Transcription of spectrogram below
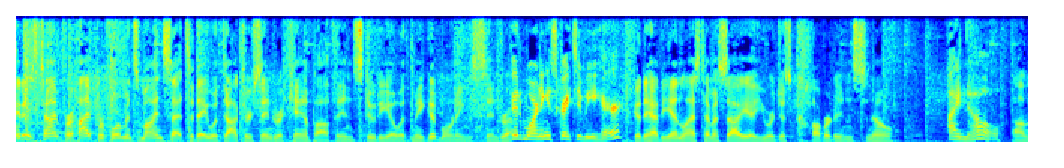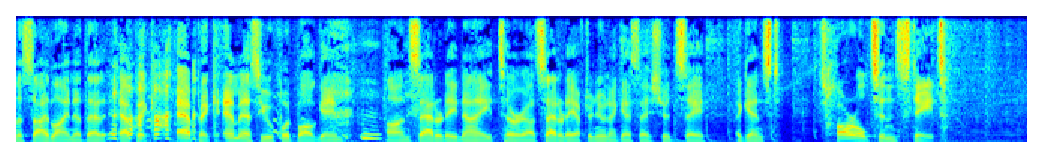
It is time for High Performance Mindset today with Dr. Cindra Kamphoff in studio with me. Good morning, Cindra. Good morning. It's great to be here. Good to have you in. Last time I saw you, you were just covered in snow I know. on the sideline at that epic, epic MSU football game on Saturday night, or uh, Saturday afternoon, I guess I should say, against Tarleton State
